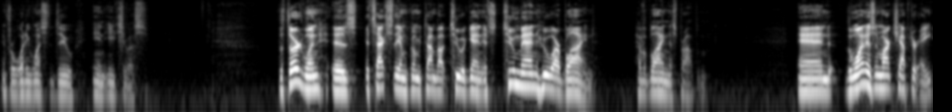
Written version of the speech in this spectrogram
and for what he wants to do in each of us. The third one is it's actually, I'm going to be talking about two again. It's two men who are blind, have a blindness problem. And the one is in Mark chapter 8.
